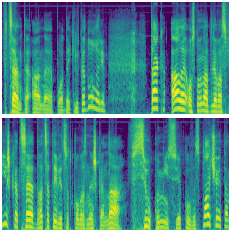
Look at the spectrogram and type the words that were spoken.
в центи, а не по декілька доларів. Так, але основна для вас фішка це 20% знижка на всю комісію, яку ви сплачуєте.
